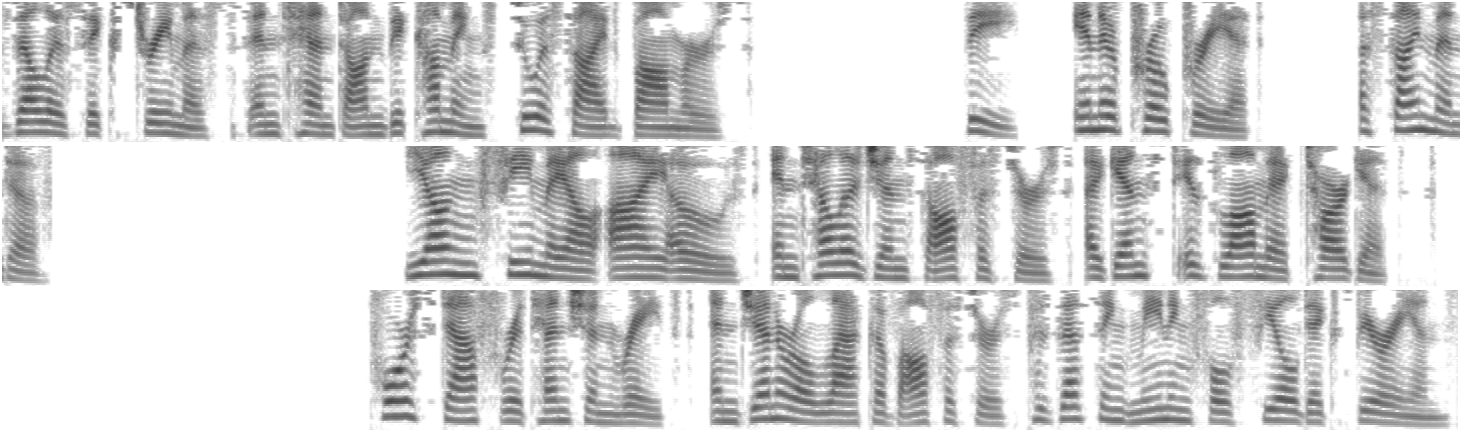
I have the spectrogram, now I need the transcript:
zealous extremists intent on becoming suicide bombers. The inappropriate assignment of young female IOs intelligence officers against Islamic targets. Poor staff retention rates, and general lack of officers possessing meaningful field experience.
